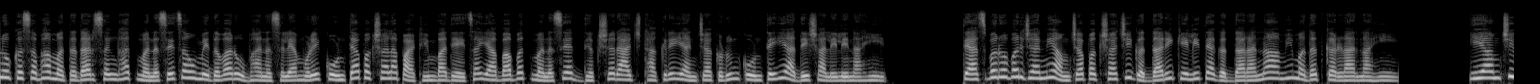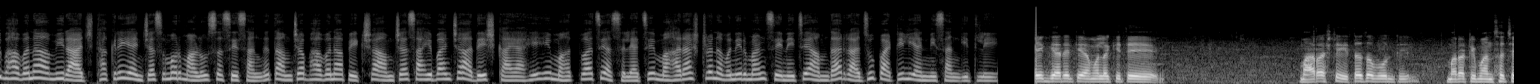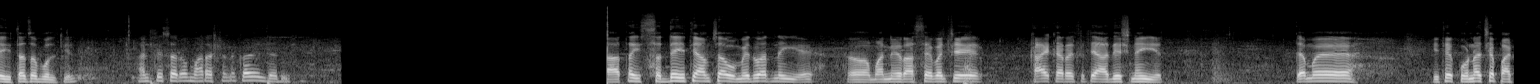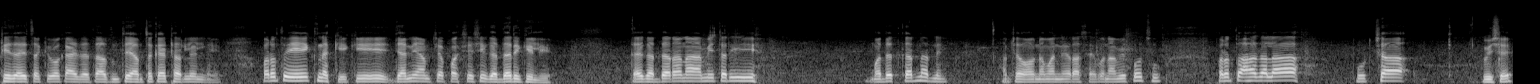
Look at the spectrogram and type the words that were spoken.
लोकसभा मतदारसंघात मनसेचा उमेदवार उभा नसल्यामुळे कोणत्या पक्षाला पाठिंबा द्यायचा याबाबत मनसे अध्यक्ष राज ठाकरे यांच्याकडून कोणतेही आदेश आलेले नाहीत. त्याचबरोबर ज्यांनी आमच्या पक्षाची गद्दारी केली त्या गद्दारांना आम्ही मदत करणार नाही. ही आमची भावना आम्ही राज ठाकरे यांच्यासमोर माणूस असे सांगत आमच्या भावनापेक्षा आमच्या साहेबांच्या आदेश काय आहे हे महत्त्वाचे असल्याचे महाराष्ट्र नवनिर्माण सेनेचे आमदार राजू पाटील यांनी सांगितले. एक गॅरंटी आम्हाला की ते महाराष्ट्र हिताचं बोलतील. मराठी माणसाच्या हिताचं बोलतील. आणि ते सर्व महाराष्ट्राला कळेल त्या दिवशी. आता इ- सध्या इथे आमचा उमेदवार नाही आहे मान्य राजसाहेबांचे काय करायचं ते आदेश नाही आहेत त्यामुळे इथे कोणाच्या पाठी जायचं किंवा काय जायचं अजून ते आमचं काय ठरलेलं नाही. परंतु एक नक्की की ज्यांनी आमच्या पक्षाशी गद्दारी केली त्या गद्दारांना आम्ही तरी मदत करणार नाही. आमच्या भावना मान्य रासाहेबांना आम्ही पोचू परंतु हा झाला पुढचा विषय.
